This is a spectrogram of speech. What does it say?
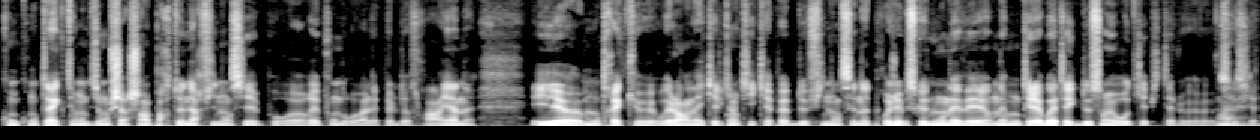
contacte et on dit on cherche un partenaire financier pour euh, répondre à l'appel d'offres Ariane et montrer que voilà, on a quelqu'un qui est capable de financer notre projet parce que nous on avait on a monté la boîte avec 200 euros de capital social.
